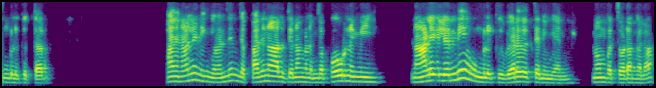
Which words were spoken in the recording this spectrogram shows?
உங்களுக்கு தரும். அதனால நீங்க வந்து இந்த பதினாலு தினங்கள் இந்த பௌர்ணமி நாளையிலிருந்தே உங்களுக்கு விரதத்தை நீங்க நோம்ப தொடங்கலாம்.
